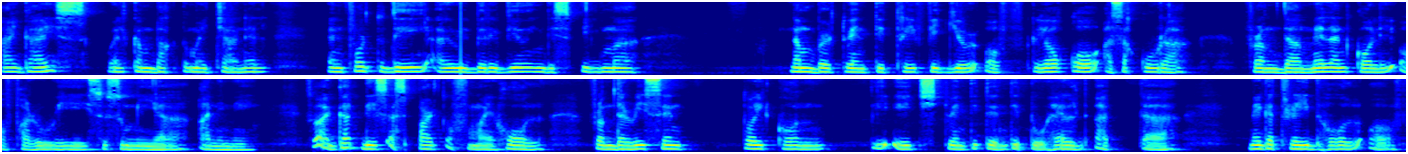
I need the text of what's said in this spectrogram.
Hi guys, welcome back to my channel and for today I will be reviewing this Figma number 23 figure of Ryoko Asakura from the Melancholy of Haruhi Suzumiya anime. So I got this as part of my haul from the recent ToyCon PH 2022 held at the Mega Trade Hall of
